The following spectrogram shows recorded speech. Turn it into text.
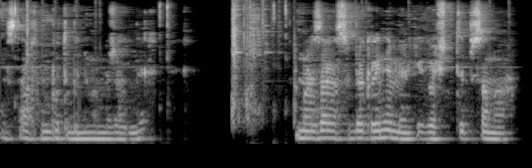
Zostawmy bo nie mamy żadnych. Może zaraz sobie ogarniemy jakiegoś Typsona.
